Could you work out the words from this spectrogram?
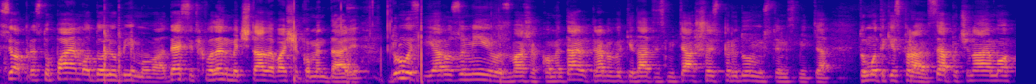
Все, приступаємо до любимого. 10 хвилин ми читали ваші коментарі. Друзі, я розумію з ваших коментарів, треба викидати сміття, щось придумаємо з тим сміття. Тому такі справи. Все, починаємо.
